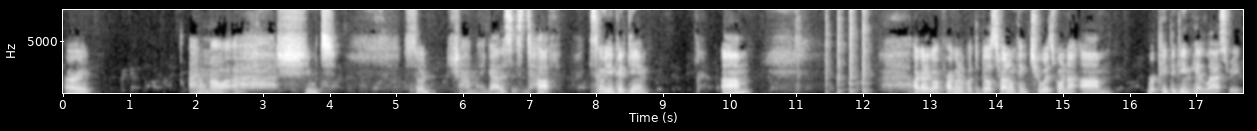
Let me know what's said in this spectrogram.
All right. I don't know. Ah, shoot. So, oh my God, this is tough. This is gonna be a good game. Um, I gotta go. I'm probably gonna go with the Bills too. I don't think Tua is going to um repeat the game he had last week.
